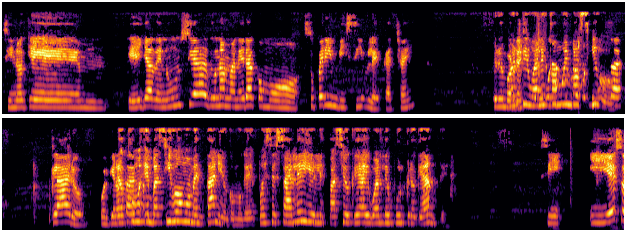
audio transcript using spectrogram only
sino que, mm, que ella denuncia de una manera como súper invisible, ¿cachai? Pero en parte igual es como invasivo. Claro, porque no es como invasivo momentáneo, como que después se sale y el espacio queda igual de pulcro que antes. Sí, y eso,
